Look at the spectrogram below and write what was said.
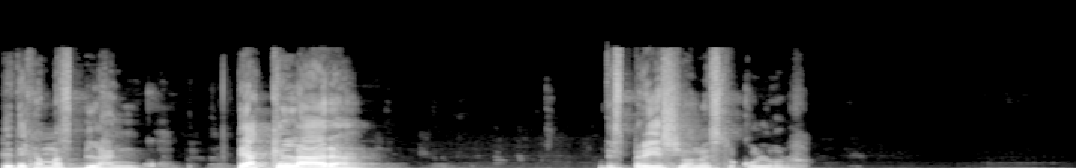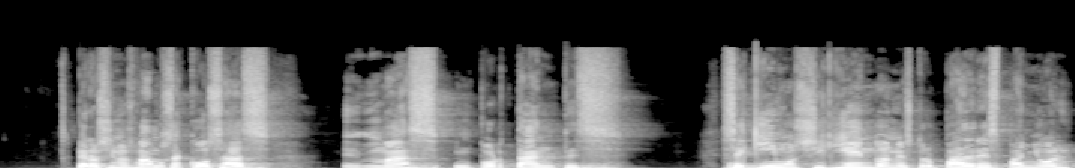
te deja más blanco, te aclara desprecio a nuestro color. Pero si nos vamos a cosas eh, más importantes, seguimos siguiendo a nuestro Padre español,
